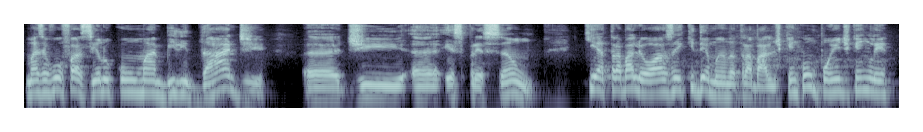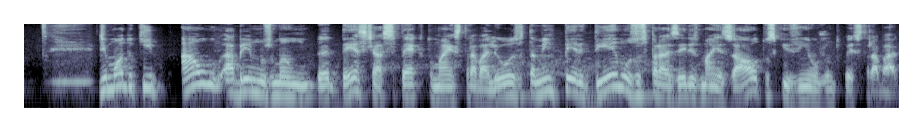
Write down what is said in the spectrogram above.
mas eu vou fazê-lo com uma habilidade uh, de uh, expressão que é trabalhosa e que demanda trabalho de quem compõe e de quem lê. De modo que ao abrirmos mão eh, deste aspecto mais trabalhoso, também perdemos os prazeres mais altos que vinham junto com esse trabalho.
